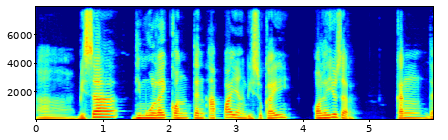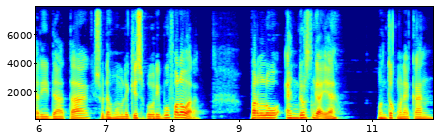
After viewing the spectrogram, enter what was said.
uh, bisa dimulai konten apa yang disukai oleh user. Kan dari data sudah memiliki 10.000 follower. Perlu endorse nggak ya untuk menaikkan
